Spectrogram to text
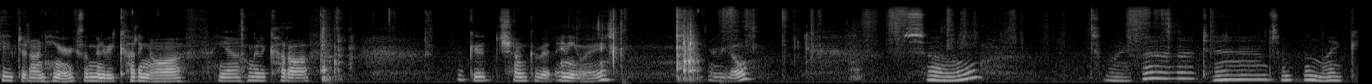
taped it on here because I'm going to be cutting off, yeah, I'm going to cut off a good chunk of it anyway. There we go. So, something like that and something like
